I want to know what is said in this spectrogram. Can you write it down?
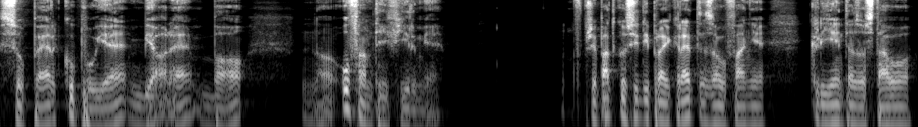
super, kupuję, biorę, bo no, ufam tej firmie. W przypadku CD Projekt Red zaufanie klienta zostało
